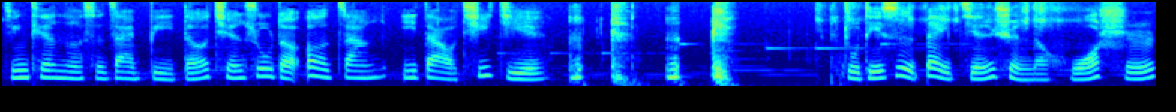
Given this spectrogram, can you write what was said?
今天呢是在彼得前书的二章一到七节，主题是被拣选的活石。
